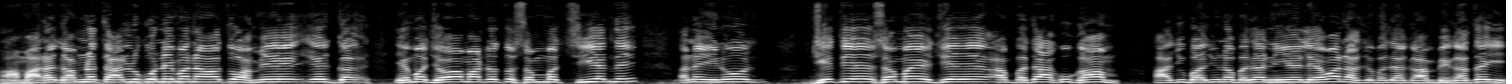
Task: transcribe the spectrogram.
અમારા ગામના તાલુકો નહીં બનાવતો, અમે એ એમાં જવા માટે તો સંમત છીએ જ નહીં અને એનો જે તે સમયે જે આ બધા આખું ગામ આજુબાજુના બધા નિર્ણય લેવાના છે, બધા ગામ ભેગા થઈ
